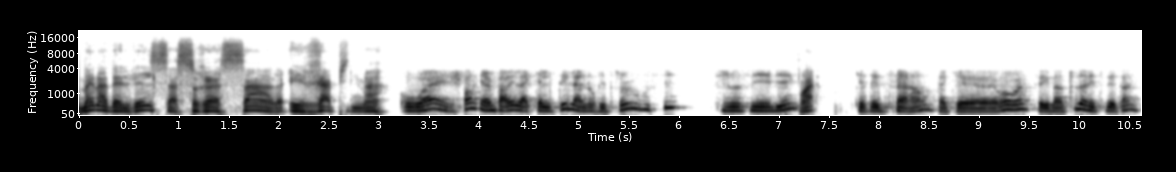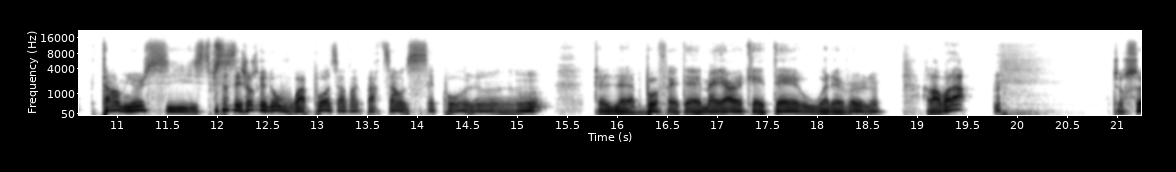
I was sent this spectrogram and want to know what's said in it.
même à Belleville, ça se ressent, là, et rapidement. Ouais, je pense qu'il a même parlé de la qualité de la nourriture aussi, si je me souviens bien. Ouais. Qui était différente. Fait que, euh, ouais, ouais, c'est dans tout dans les petits détails. Tant mieux si. Ça, c'est des choses que nous, on voit pas, en tant que partisan, on le sait pas, là. Mhm. que la bouffe était meilleure qu'elle était ou whatever. Là. Alors voilà. Sur ce,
